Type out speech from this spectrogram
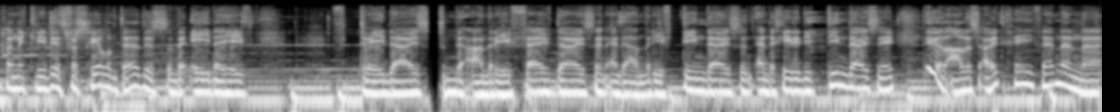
Van een krediet is verschillend, hè? Dus de ene heeft 2000, de andere heeft 5000 en de andere heeft 10.000. En degene die 10.000 heeft, die wil alles uitgeven. En dan uh,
